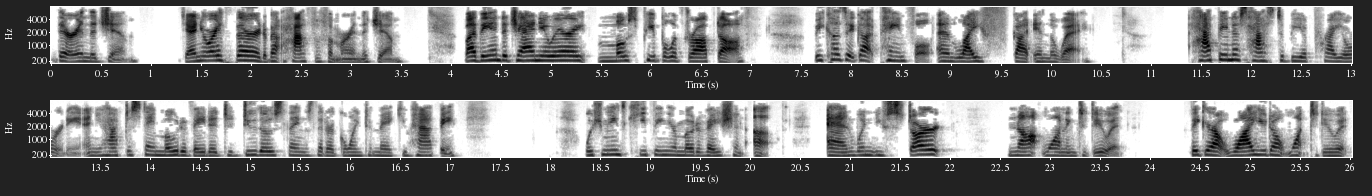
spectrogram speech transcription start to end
they're in the gym. January 3rd about half of them are in the gym by the end of january most people have dropped off because it got painful and life got in the way. Happiness has to be a priority and you have to stay motivated to do those things that are going to make you happy which means keeping your motivation up. And when you start not wanting to do it figure out why you don't want to do it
